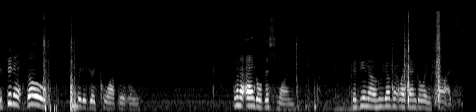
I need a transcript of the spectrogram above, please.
it didn't go pretty good cooperatively. I'm gonna angle this one. Because, you know, who doesn't like angling shots?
